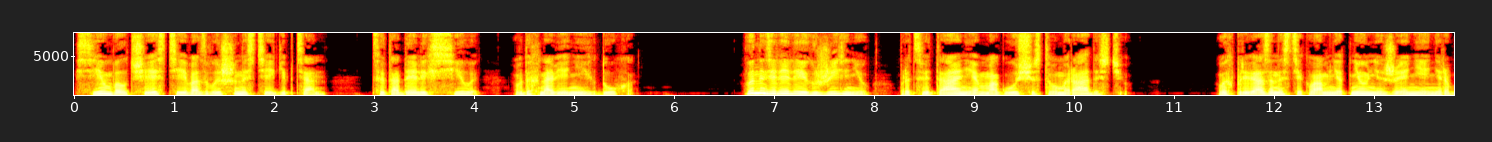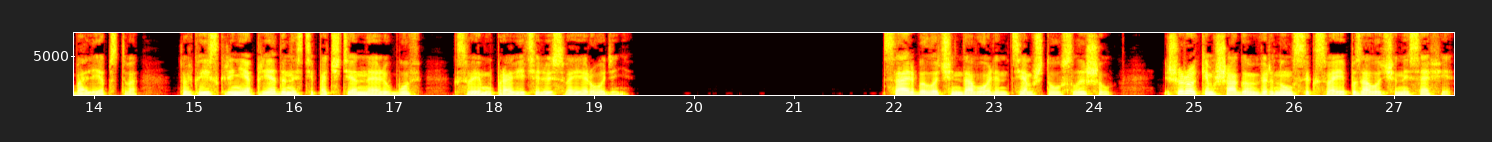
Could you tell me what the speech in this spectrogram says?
символ чести и возвышенности египтян, цитадель их силы, вдохновение их духа. Вы наделили их жизнью, процветанием, могуществом и радостью. В их привязанности к вам нет ни унижения, ни раболепства, только искренняя преданность и почтенная любовь к своему правителю и своей родине. Царь был очень доволен тем, что услышал, и широким шагом вернулся к своей позолоченной софе,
